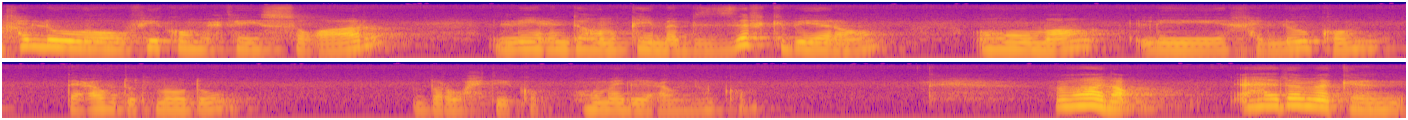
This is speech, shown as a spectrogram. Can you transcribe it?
خلوا فيكم عفايس صغار اللي عندهم قيمة بزاف كبيرة. هما اللي يخلوكم تعاودوا تنوضوا بروحتكم هما اللي يعاونوكم. voilà هذا ما كان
